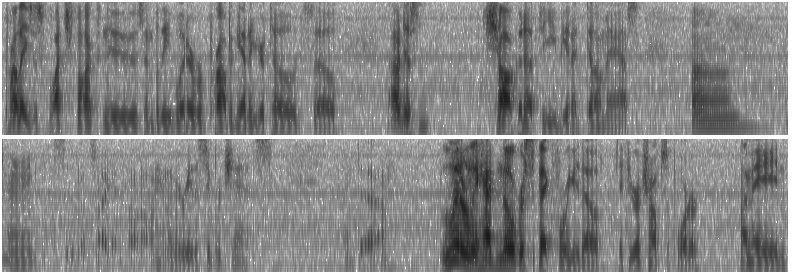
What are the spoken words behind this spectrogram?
Probably just watch Fox News and believe whatever propaganda you're told. So I'll just chalk it up to you being a dumbass. Um, all right. Let's see what else I got going on here. Let me read the super chats. And uh, literally have no respect for you though if you're a Trump supporter. I mean,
